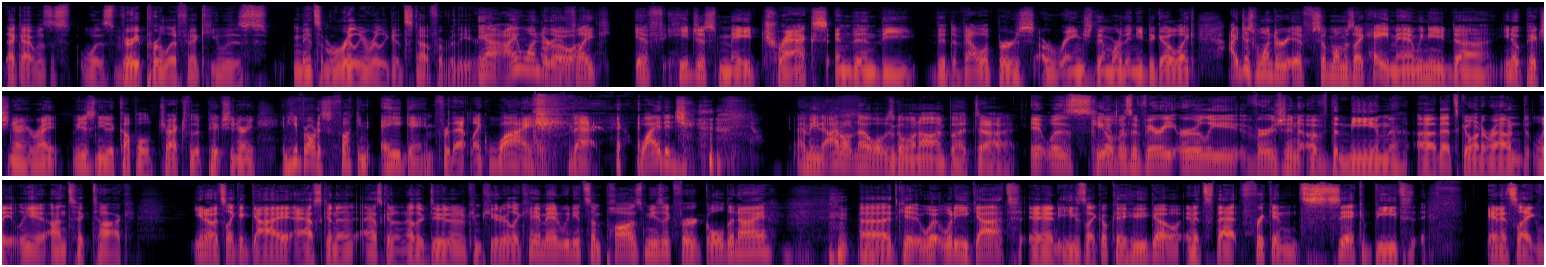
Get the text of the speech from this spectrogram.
that guy was was very prolific. He was made some really really good stuff over the years. Yeah, I wonder Although- if like if he just made tracks and then the the developers arranged them where they need to go. Like I just wonder if someone was like, "Hey man, we need uh you know Pictionary, right? We just need a couple tracks for the Pictionary." And he brought his fucking A game for that. Like why that? why did you I mean, I don't know what was going on, but uh It was Killed it was a very early version of the meme uh, that's going around lately on TikTok. You know, it's like a guy asking a, asking another dude at a computer, like, "Hey, man, we need some pause music for GoldenEye. uh, what what do you got?" And he's like, "Okay, here you go." And it's that freaking sick beat, and it's like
